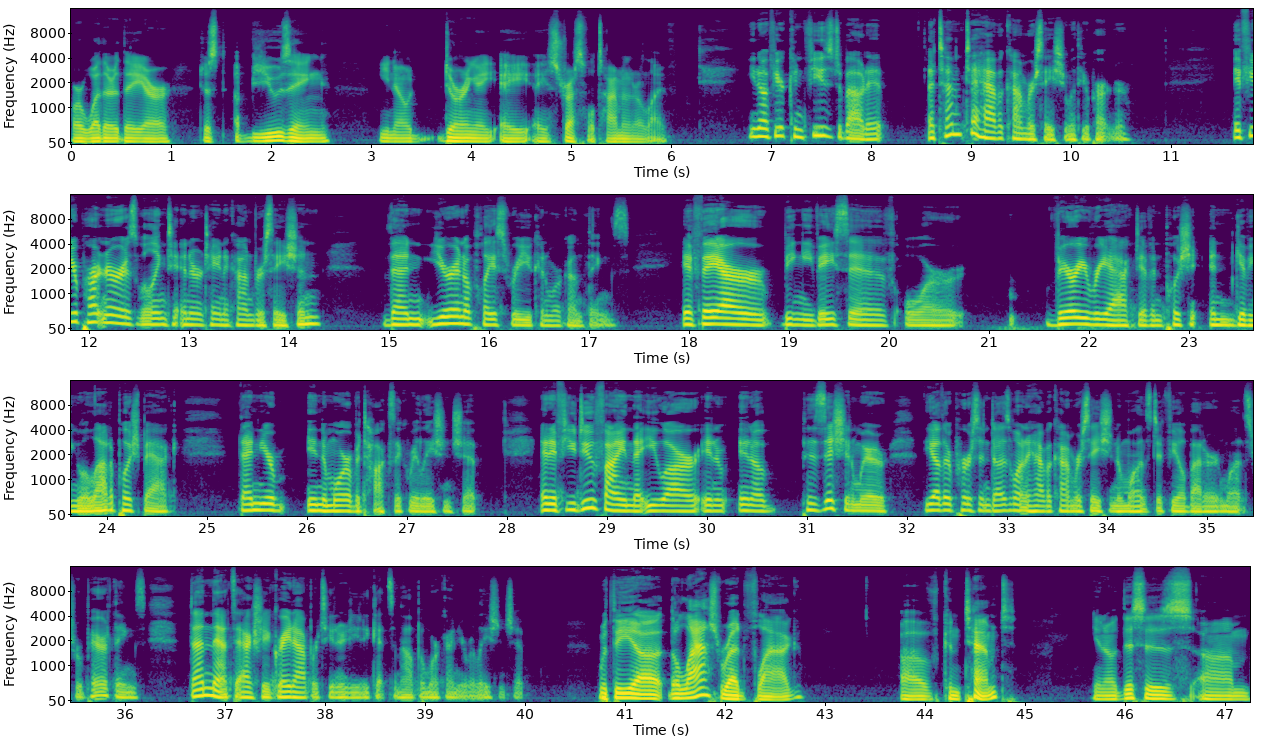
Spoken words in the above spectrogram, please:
or whether they are just abusing you know during a, a, a stressful time in their life You know, if you're confused about it, attempt to have a conversation with your partner. If your partner is willing to entertain a conversation, then you're in a place where you can work on things. If they are being evasive or very reactive and pushing and giving you a lot of pushback, then you're in a more of a toxic relationship. And if you do find that you are in a, in a position where the other person does want to have a conversation and wants to feel better and wants to repair things, then that's actually a great opportunity to get some help and work on your relationship. with the uh, the last red flag of contempt you know this is um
